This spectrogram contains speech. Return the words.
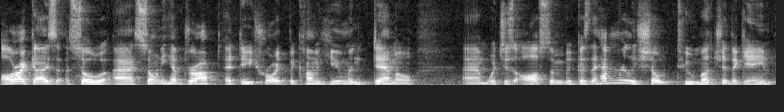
Alright guys, so uh, Sony have dropped a Detroit Become Human demo, um, which is awesome because they haven't really showed too much of the game.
